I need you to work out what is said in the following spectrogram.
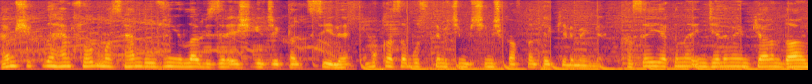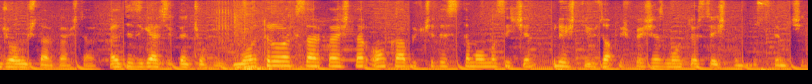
Hem şıklı hem soğutması hem de uzun yıllar bizlere eşlik edecek kalitesiyle bu kasa bu sistem için biçilmiş kaftan tek kelimeyle. Kasayı yakından inceleme imkanım daha önce olmuştu arkadaşlar. Kalitesi gerçekten çok iyi. Monitör olarak ise arkadaşlar 10K bütçede sistem olması için Full HD 165 Hz monitör seçtim bu sistem için.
